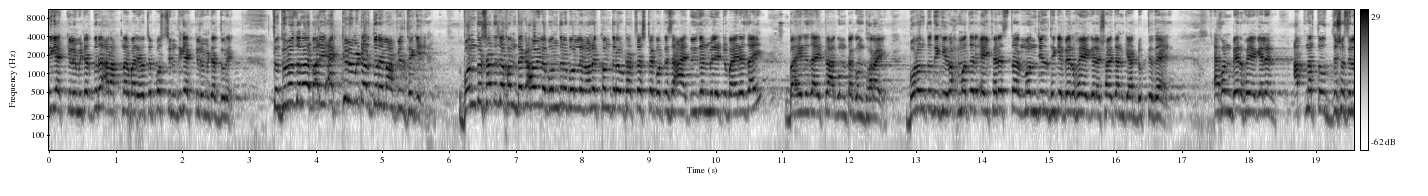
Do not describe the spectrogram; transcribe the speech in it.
দিকে এক কিলোমিটার দূরে, আর আপনার বাড়ি হচ্ছে পশ্চিম দিকে এক কিলোমিটার দূরে। তো দুজনের বাড়ি এক কিলোমিটার দূরে মাহফিল থেকে। বন্ধুর সাথে যখন দেখা হইল, বন্ধুরা বললেন, অনেকক্ষণ ধরে ওঠার চেষ্টা করতেছে, আয়, দুইজন মিলে একটু বাইরে যাই বাইরে যাই, একটু আগুন টাগুন ধরাই। বলুন তো দেখি, রহমতের এই ফেরেস্তার মঞ্জিল থেকে বের হয়ে গেলে শয়তানকে আর ঢুকতে দেয়? এখন বের হয়ে গেলেন, আপনার তো উদ্দেশ্য ছিল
